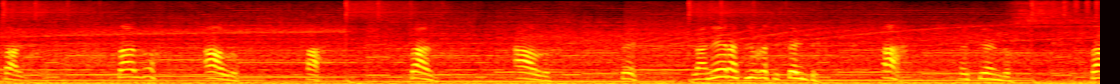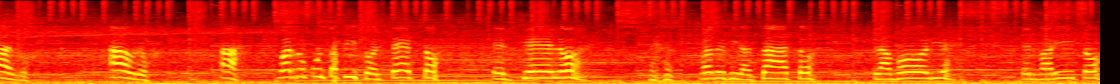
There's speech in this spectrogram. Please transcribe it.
salgo, salgo, abro, ah, salgo, abro, sí, la nera es più resistente, ah, desciendo, salgo, abro, ah, guardo un punto fisso, il tetto, il cielo, il fidanzato, la moglie, il marito,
